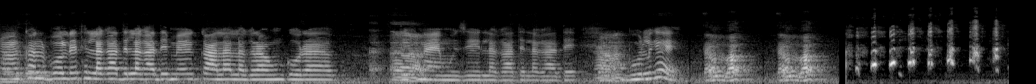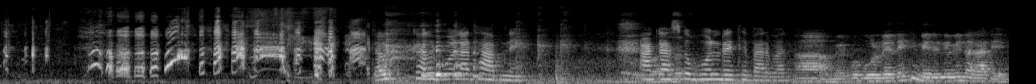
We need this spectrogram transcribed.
हाँ कल बोल रहे थे लगा दे लगा दे मैं काला लग रहा हूँ गोरा दिखना है मुझे लगा दे लगा दे। हाँ। भूल गए? कल बोला था आपने। आकाश को बोल रहे थे बार बार। हाँ मेरे को बोल रहे थे कि मेरे लिए भी लगा दे।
